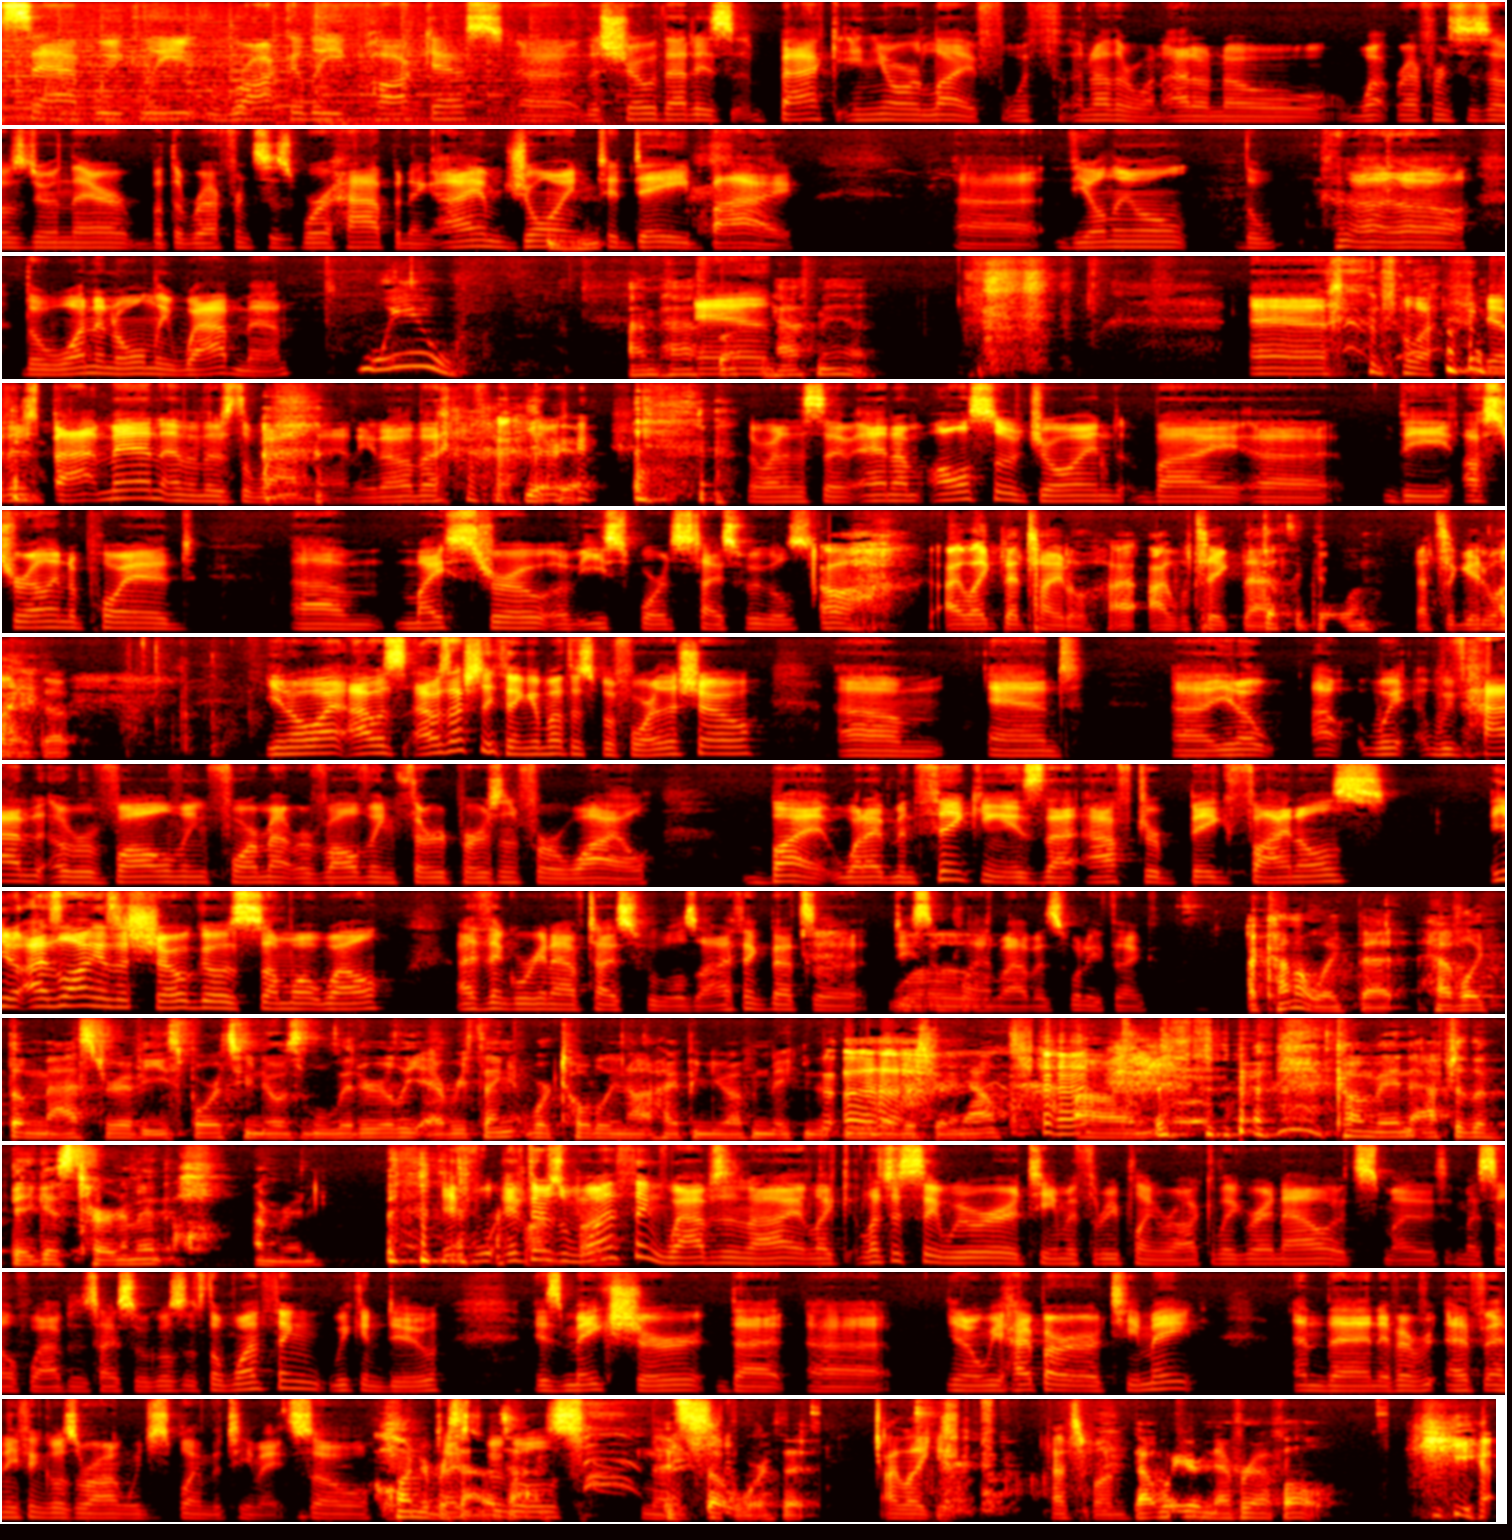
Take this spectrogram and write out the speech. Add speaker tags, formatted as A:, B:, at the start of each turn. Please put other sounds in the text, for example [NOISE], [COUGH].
A: SAP Weekly Rocket League podcast, uh, the show that is back in your life with another one. I don't know what references I was doing there, but the references were happening. I am joined
B: Mm-hmm.
A: today by uh, the only the [LAUGHS] uh, the one and only Wab Man,
B: Woo! I'm half
A: And-
B: half man.
A: and [LAUGHS] yeah, there's Batman, and then there's the Wab Man. You know, the, [LAUGHS]
B: Yeah,
A: they're, they're one and the same. And I'm also joined by uh, the Australian appointed um, maestro of esports, Ty Swiggles.
C: Oh, I like that title. I, I will take that.
B: That's a good one.
C: That's a good
B: I
C: one.
B: like that.
A: You know what? I was I was actually thinking about this before the show, um, and uh, you know uh, we we've had a revolving format, revolving third person for a while. But what I've been thinking is that after big finals, you know, as long as the show goes somewhat well, I think we're gonna have Ty Swoogles on. I think that's a decent
C: Whoa.
A: plan, Wabbits. What do you think?
B: I kind of like that. Have like the master of esports who knows literally everything. We're totally not hyping you up and making you [LAUGHS] nervous right now. Um, [LAUGHS] come in after the biggest tournament. Oh, I'm ready.
A: if [LAUGHS] if there's
C: Fun,
A: one
C: fun.
A: thing Wabs and I like, let's just say we were a team of three playing Rocket League right now. It's my myself, Wabs, and Ty Swoogles. If the one thing we can do is make sure that uh you know we hype our, our teammate, and then if ever, if anything goes wrong, we just blame the teammate. So
B: hundred percent of the time.
C: Nice.
B: It's so worth it.
C: I like it. That's fun.
B: That way you're never at fault. [LAUGHS]
C: Yeah.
